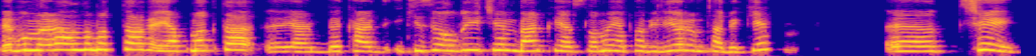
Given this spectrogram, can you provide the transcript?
ve bunları anlamakta ve yapmakta e, yani Bekar ikizi olduğu için ben kıyaslama yapabiliyorum tabii ki. E, şey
